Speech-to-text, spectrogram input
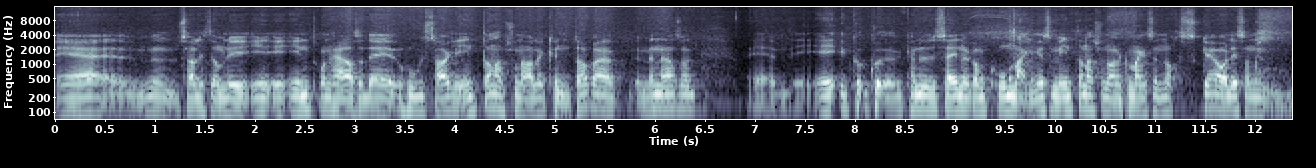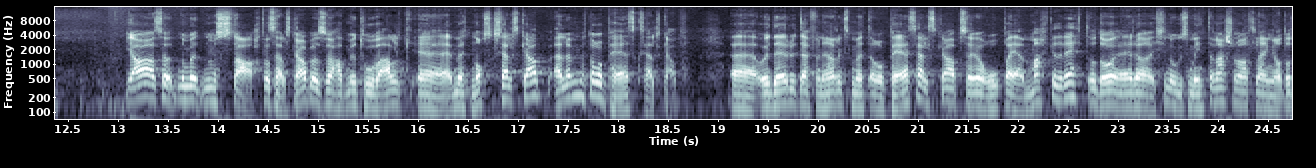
er, sa litt om det i, introen her, altså det er hovedsakelig internasjonale kunder. Eh, men altså, er, eh, kan du si noe om hvor mange som er internasjonale, hvor mange som er norske? og sånn ja, altså, når vi, når vi starta selskapet, så hadde vi jo to valg. Er vi et norsk selskap eller med et europeisk selskap? Uh, og Idet du definerer liksom et europeisk selskap, så er Europa hjemmemarkedet ditt. og Da er det ikke noe som er internasjonalt lenger. Da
